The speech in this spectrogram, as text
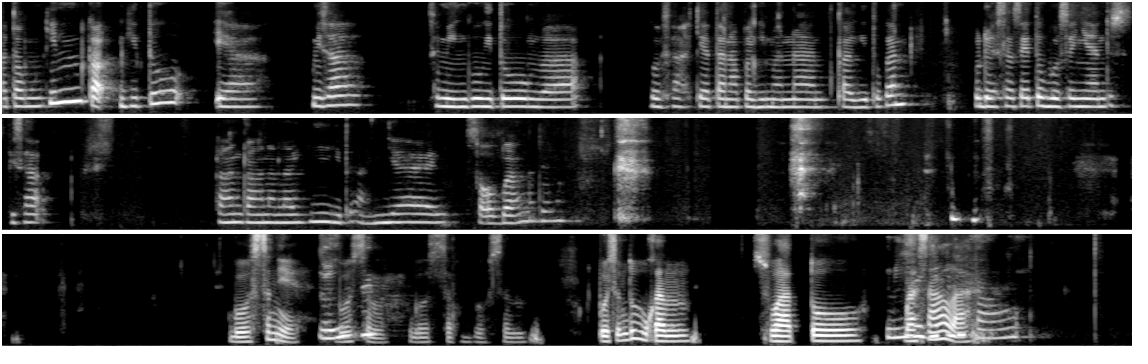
Atau mungkin kalau gitu ya misal seminggu gitu nggak gak usah chatan apa gimana kayak gitu kan udah selesai tuh bosannya terus bisa kangen-kangenan lagi gitu. Anjay so banget emang bosen ya Ya iya bosen bosen bosen bosen tuh bukan suatu Bisa Masalah.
